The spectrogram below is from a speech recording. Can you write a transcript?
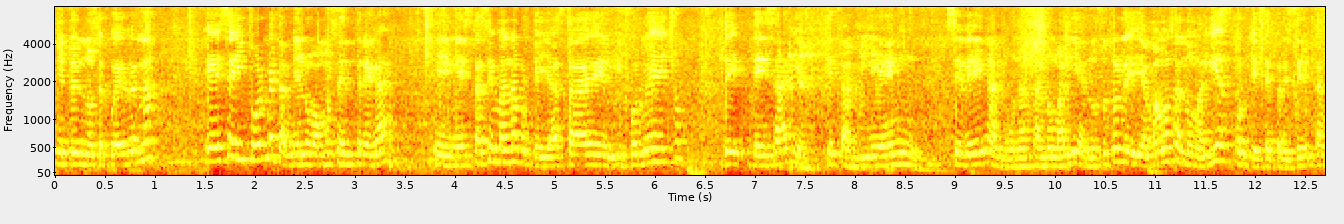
y entonces no se puede ver nada. Ese informe también lo vamos a entregar en esta semana porque ya está el informe hecho de, esa área, que también se ven algunas anomalías. Nosotros le llamamos anomalías porque se presentan.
